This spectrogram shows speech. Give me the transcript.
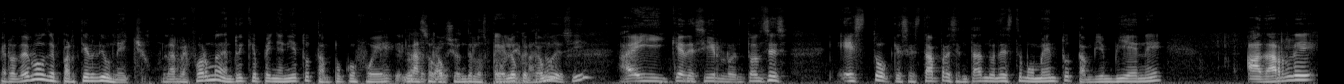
Pero debemos de partir de un hecho. La reforma de Enrique Peña Nieto tampoco fue la solución de los problemas. Es lo que acabo de decir. Hay que decirlo. Entonces, esto que se está presentando en este momento también viene a darle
